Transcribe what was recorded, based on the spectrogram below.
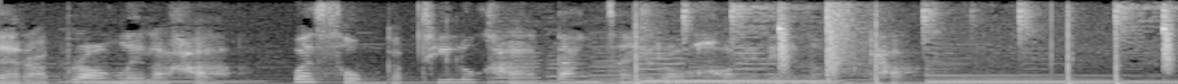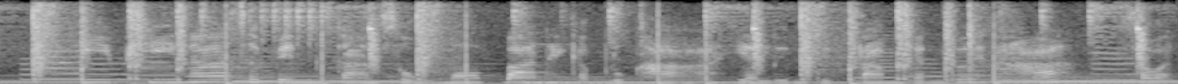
แต่รับรองเลยล่ะค่ะ ว่าสมกับที่ลูกค้าตั้งใจรอคอยแน่นอนค่ะ EP หน้าจะเป็นการส่งมอบบ้านให้กับลูกค้า อย่าลืมติดตามกันด้วยนะคะ สวัส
